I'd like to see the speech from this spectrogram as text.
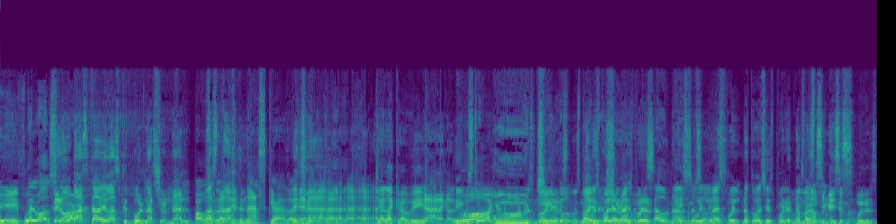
Eh, fue el All-Star. Pero basta de básquetbol nacional. Vamos basta. a hablar de NASCAR. ya la acabé. Ya la acabé. Me No, gustó yo no, no un spoilers. No hay spoiler, no hay No ha spoiler. nada, No hay no ha pasado spoilers. No, no te voy a decir spoiler, nada más. No, si me dices spoilers,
